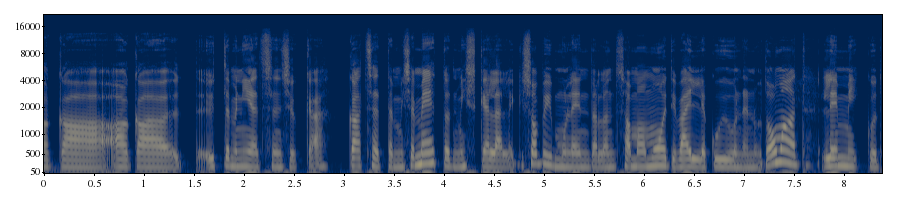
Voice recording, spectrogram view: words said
aga, aga ütleme nii, et see on niisugune katsetamise meetod, mis kellelegi sobib, mul endal on samamoodi välja kujunenud omad lemmikud,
